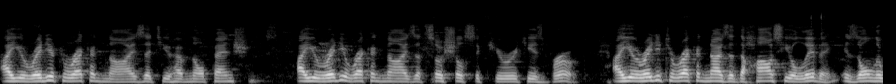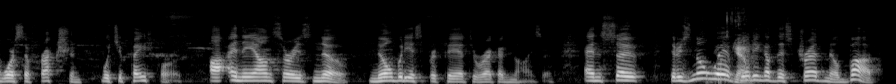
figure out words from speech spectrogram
Are you ready to recognize that you have no pensions? Are you ready to recognize that Social Security is broke? Are you ready to recognize that the house you're living is only worth a fraction what you paid for it? Uh, and the answer is no. Nobody is prepared to recognize it. And so there is no way of yeah. getting up this treadmill, but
